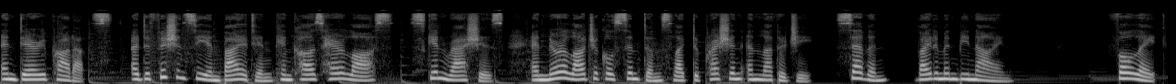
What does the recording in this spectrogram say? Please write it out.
and dairy products. A deficiency in biotin can cause hair loss, skin rashes, and neurological symptoms like depression and lethargy. 7. Vitamin B9. Folate.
